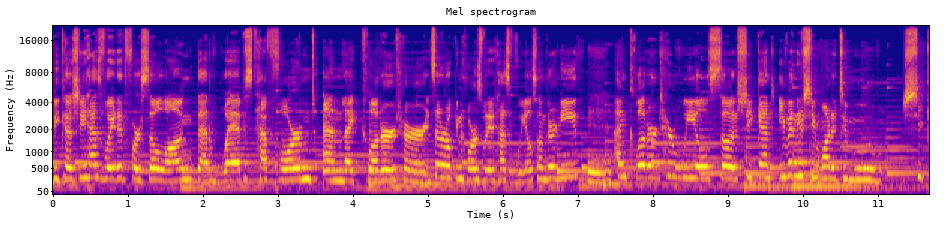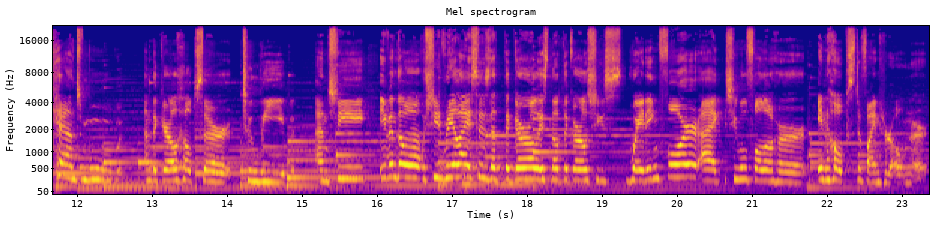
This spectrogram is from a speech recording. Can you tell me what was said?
because she has waited for so long that webs have formed and, like, cluttered her. It's a rocking horse, but it has wheels underneath mm. and cluttered her wheels, so she can't, even if she wanted to move, she can't move. And the girl helps her to leave. And she, even though she realizes that the girl is not the girl she's waiting for, she will follow her in hopes to find her owner.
